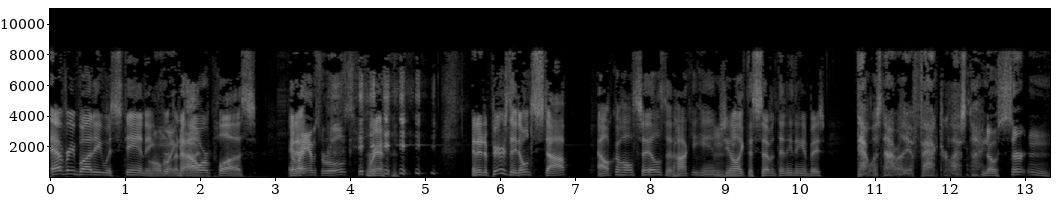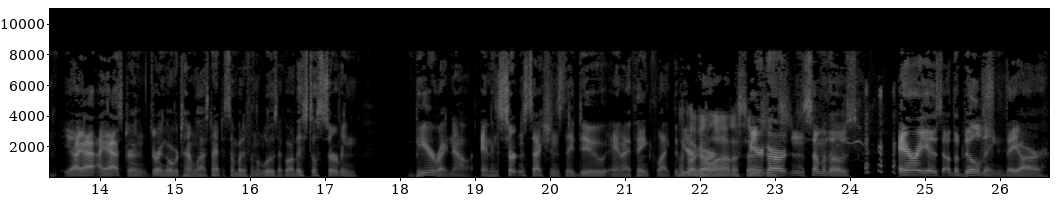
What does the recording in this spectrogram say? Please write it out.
Everybody was standing Oh for an God. hour plus. The And I- Rams rules. Ram- and it appears they don't stop alcohol sales at hockey games. You know, Mhm. like the seventh inning in base. That was not really a factor last night. No, certain. Yeah, I, I asked during during overtime last night to somebody from the Blues. I go, are they still serving beer right now? And in certain sections they do. And I think like the Look beer like a garden, lot of beer sections. garden, and some of those areas of the building, they are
